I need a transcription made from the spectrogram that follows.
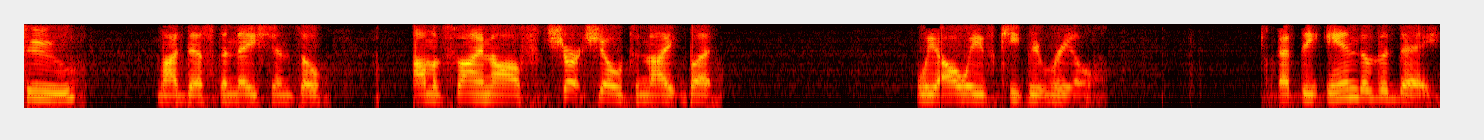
to my destination, so I'm going to sign off. Short show tonight, but we always keep it real. At the end of the day,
